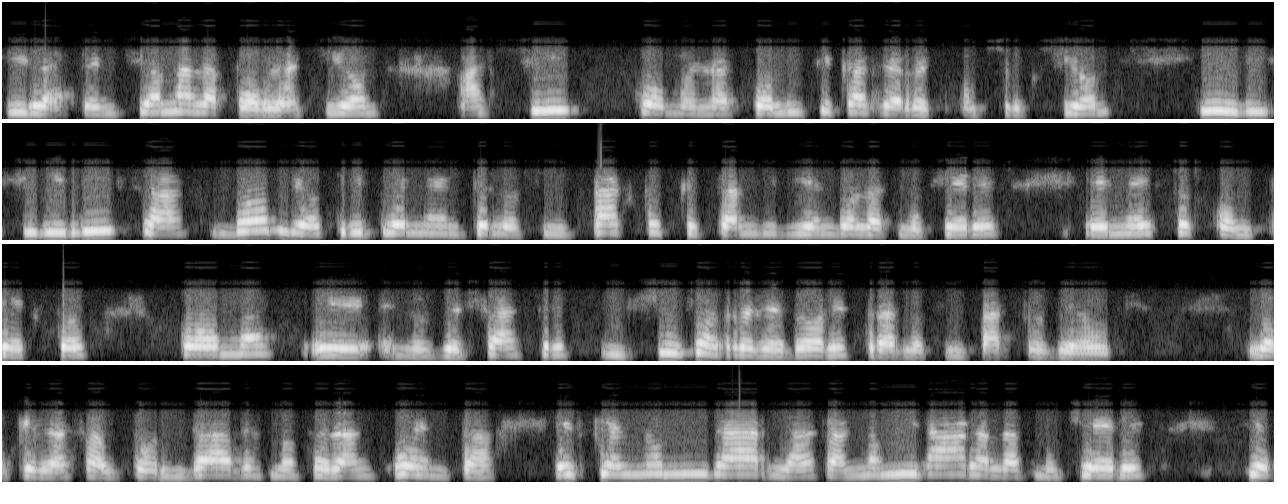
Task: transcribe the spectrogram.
y la atención a la población, así como en las políticas de reconstrucción, invisibiliza doble o triplemente los impactos que están viviendo las mujeres en estos contextos como eh, en los desastres y sus alrededores tras los impactos de odio. Lo que las autoridades no se dan cuenta es que al no mirarlas, al no mirar a las mujeres, se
